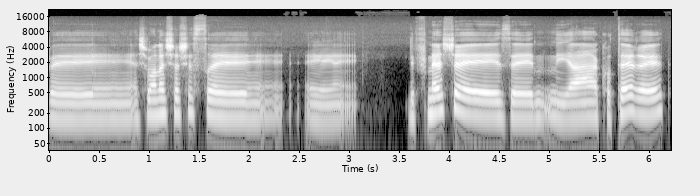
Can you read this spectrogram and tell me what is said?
ו-8-16, אה, לפני שזה נהיה כותרת,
